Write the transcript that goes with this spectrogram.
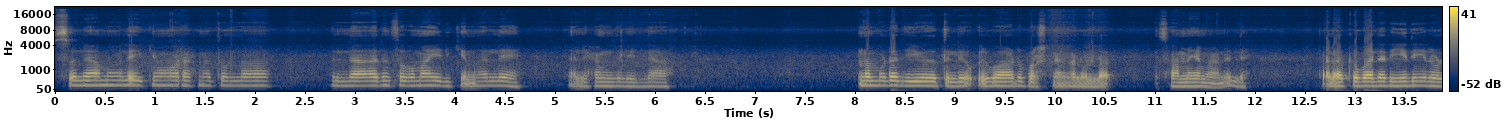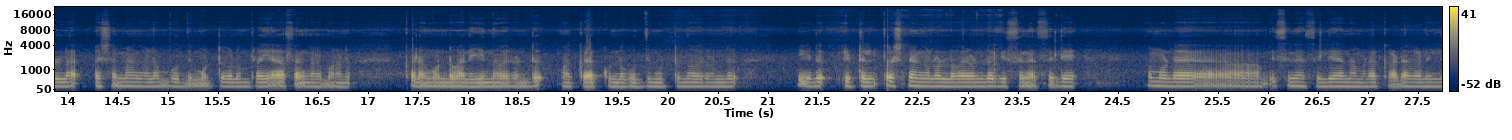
അസ്സലാമു അലൈക്കും വറഹമത്തുള്ള. എല്ലാവരും സുഖമായിരിക്കുന്നു അല്ലേ? അലഹമില്ല നമ്മുടെ ജീവിതത്തിൽ ഒരുപാട് പ്രശ്നങ്ങളുള്ള സമയമാണല്ലേ? പലർക്ക് പല രീതിയിലുള്ള വിഷമങ്ങളും ബുദ്ധിമുട്ടുകളും പ്രയാസങ്ങളുമാണ്. കടം കൊണ്ട് വലയുന്നവരുണ്ട് മക്കളെ കൊണ്ട് ബുദ്ധിമുട്ടുന്നവരുണ്ട് വീട് വീട്ടിൽ പ്രശ്നങ്ങളുള്ളവരുണ്ട് ബിസിനസ്സിൽ നമ്മുടെ ബിസിനസ്സിൽ നമ്മുടെ കടകളിൽ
